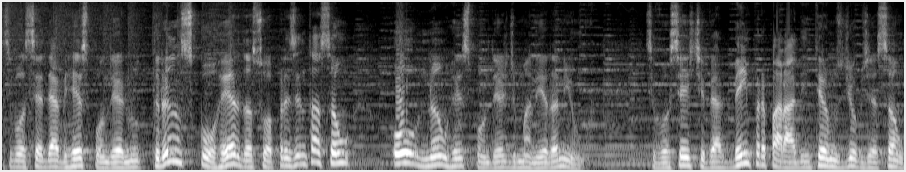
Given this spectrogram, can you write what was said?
se você deve responder no transcorrer da sua apresentação ou não responder de maneira nenhuma. Se você estiver bem preparado em termos de objeção,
